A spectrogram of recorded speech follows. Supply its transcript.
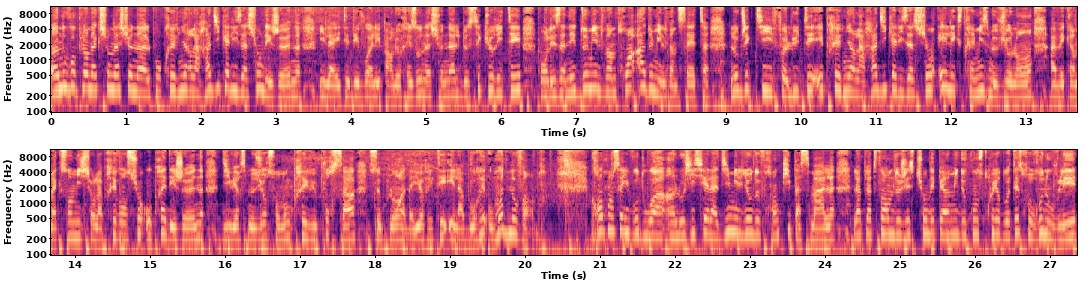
Un nouveau plan d'action national pour prévenir la radicalisation des jeunes. A été dévoilé par le réseau national de sécurité pour les années 2023 à 2027. L'objectif, lutter et prévenir la radicalisation et l'extrémisme violent, avec un accent mis sur la prévention auprès des jeunes. Diverses mesures sont donc prévues pour ça. Ce plan a d'ailleurs été élaboré au mois de novembre. Grand Conseil vaudois, un logiciel à 10 millions de francs qui passe mal. La plateforme de gestion des permis de construire doit être renouvelée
